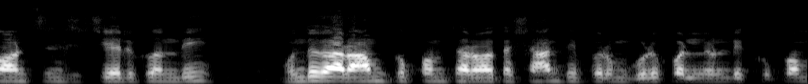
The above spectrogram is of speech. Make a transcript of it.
కాన్స్టిట్యూన్సీ చేరుకుంది. ముందుగా రామకుప్పం తర్వాత శాంతిపురం గుడిపల్లి నుండి కుప్పం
